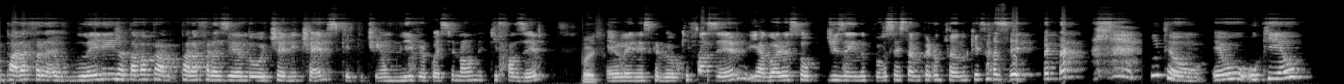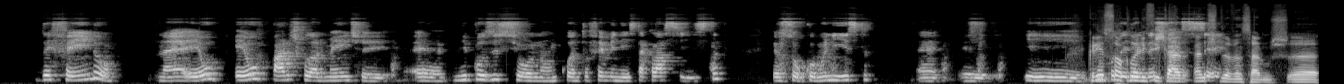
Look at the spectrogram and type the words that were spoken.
parafra... Lenin já estava parafraseando o Chernyshev, que tinha um livro com esse nome, Que Fazer. Pois. Aí o Lenin escreveu O Que Fazer, e agora eu estou dizendo, você está me perguntando o que fazer. então, eu, o que eu defendo, né, eu, eu particularmente é, me posiciono enquanto feminista classista, eu sou comunista, é, e, Queria só clarificar, de antes de avançarmos, uh,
